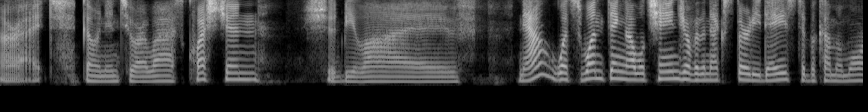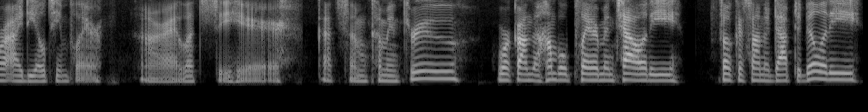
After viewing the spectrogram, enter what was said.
All right, going into our last question. Should be live now. What's one thing I will change over the next 30 days to become a more ideal team player? All right, let's see here. Got some coming through. Work on the humble player mentality, focus on adaptability,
